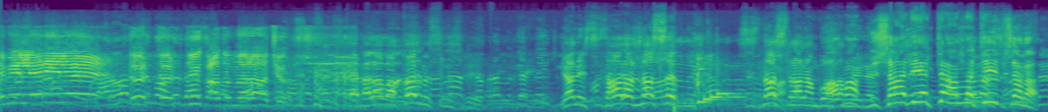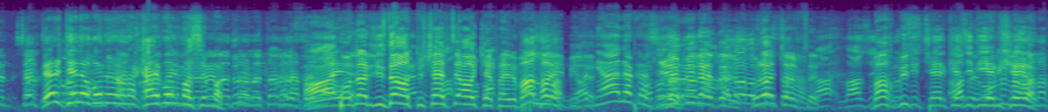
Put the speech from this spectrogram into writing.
emirleriyle dört dörtlük adımları atıyoruz. Temele bakar mısınız bir? Yani siz hala nasıl siz nasıl hala bu adamı Ama yönetiyorsunuz? müsaade et de anlatayım sana. Ver telefonunu ona kaybolmasın bak. Hayır. Onlar yüzde altmış hepsi AKP'li. Vallahi Ya billahi. ne alakası var? Yemin ederim. Kur'an çarpsın. Bak biz- Çerkezi diye bir şey yok.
